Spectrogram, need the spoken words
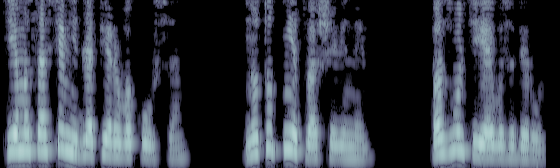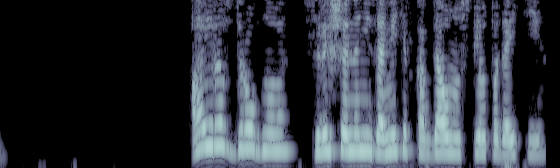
тема совсем не для первого курса. Но тут нет вашей вины. Позвольте, я его заберу. Айра вздрогнула, совершенно не заметив, когда он успел подойти.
